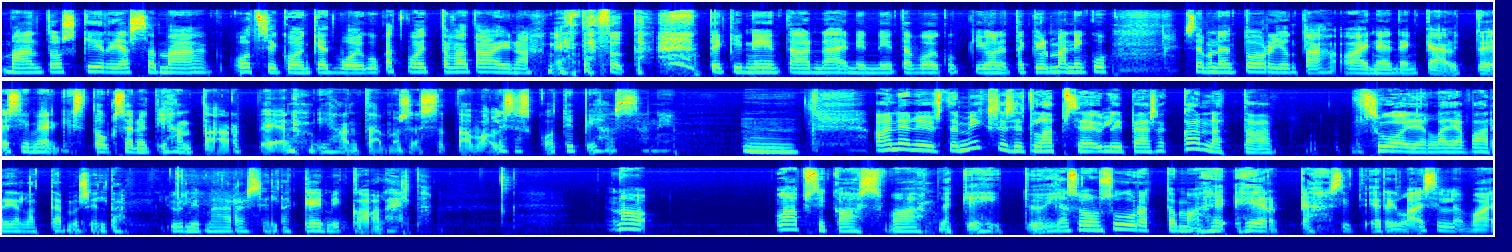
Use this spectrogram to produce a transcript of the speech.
mä oon tuossa kirjassa, mä otsikoinkin, että voikukat voittavat aina. Että tota, teki niin tai näin, niin niitä voikukki on. Että kyllä mä niinku semmoinen torjunta-aineiden käyttö esimerkiksi, että onko se nyt ihan tarpeen ihan tämmöisessä tavallisessa kotipihassa. Niin. Mm. Anne Nyystö, miksi sitten lapsia ylipäänsä kannattaa suojella ja varjella tämmöisiltä ylimääräisiltä kemikaaleilta? No lapsi kasvaa ja kehittyy ja se on suurottoman herkkä sit erilaisille vai,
